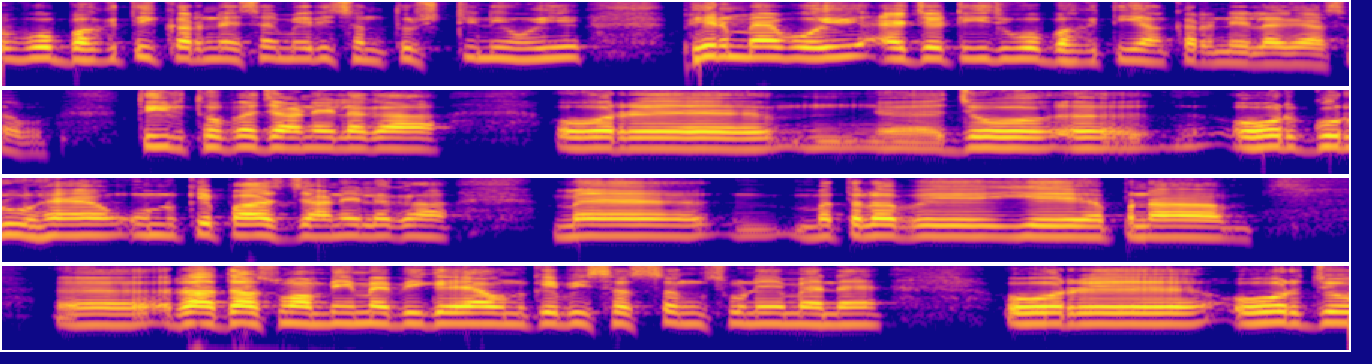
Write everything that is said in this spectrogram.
वो भक्ति करने से मेरी संतुष्टि नहीं हुई। फिर मैं वही एज इट इज़ वो भक्तियाँ करने लगा सब, तीर्थों पे जाने लगा और जो और गुरु हैं उनके पास जाने लगा। मैं मतलब ये अपना राधा स्वामी में भी गया, उनके भी सत्संग सुने मैंने और और जो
